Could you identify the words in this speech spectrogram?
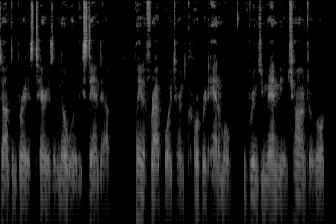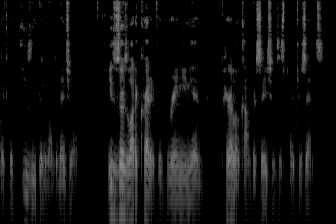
Jonathan Bray as Terry is a noteworthy standout, playing a frat boy turned corporate animal who brings humanity and charm to a role that could have easily been one dimensional. He deserves a lot of credit for bringing in parallel conversations this play presents.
